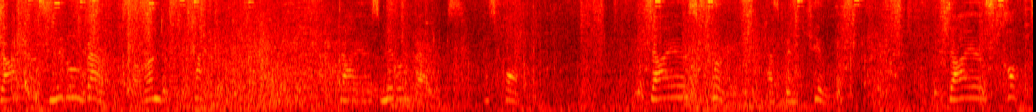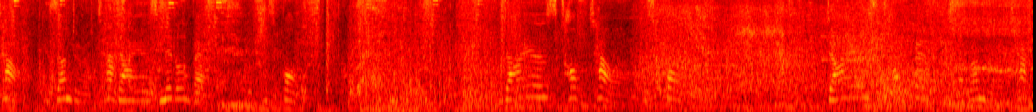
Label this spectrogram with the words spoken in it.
Dire's middle barracks are under attack. Dire's middle barracks has fallen. Dire's courier has been killed. Dire's top tower is under attack. Dire's middle barracks has fallen. Dire's top tower has fallen. Dire's top barracks are under attack.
